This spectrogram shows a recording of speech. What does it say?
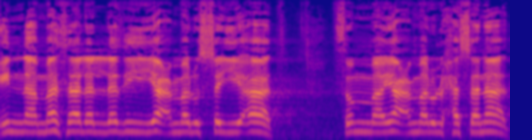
إن مثل الذي يعمل السيئات ثم يعمل الحسنات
